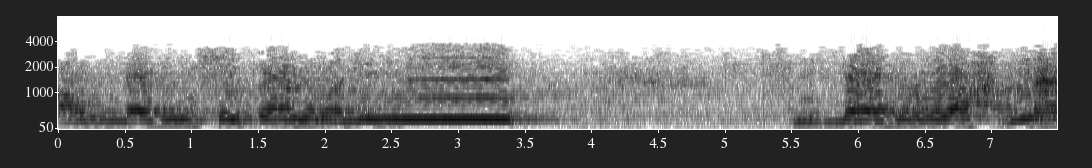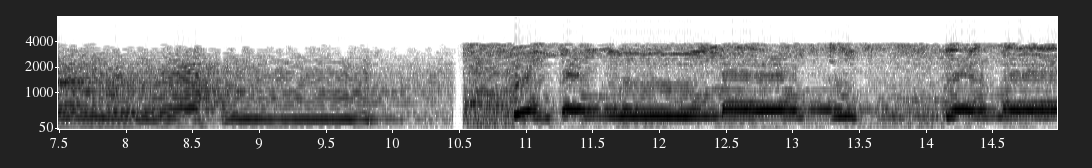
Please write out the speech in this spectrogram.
عنده شكام ولي بسم الله الرحمن الرحيم. في السماوات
